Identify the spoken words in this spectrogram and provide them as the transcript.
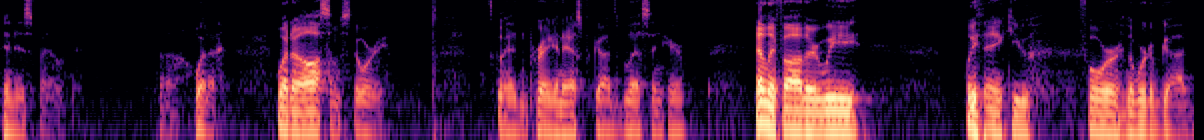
and is found. Wow, what, a, what an awesome story. Let's go ahead and pray and ask for God's blessing here. Heavenly Father, we, we thank you for the Word of God.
